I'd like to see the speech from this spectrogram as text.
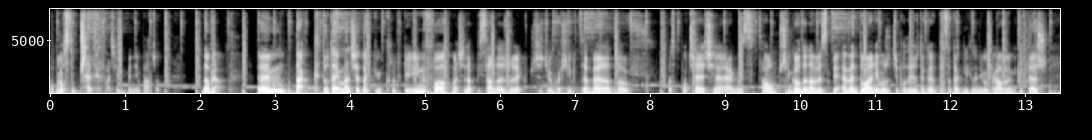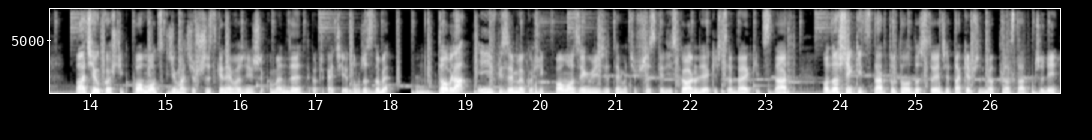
po prostu przetrwać, jakby nie patrząc. Dobra, Em, tak, tutaj macie takie krótkie info, macie napisane, że jak wpiszecie ukośnik CB, no to rozpoczęcie jakby całą przygodę na wyspie, ewentualnie możecie podejść do tego NPC, tak kliknąć go prawym i też macie ukośnik pomoc, gdzie macie wszystkie najważniejsze komendy, tylko czekajcie, jedną rzecz zrobię. Dobra, i wpisujemy ukośnik pomoc, jak widzicie tutaj macie wszystkie Discordy, jakieś CB, kit start. Odnośnie kit startu to dostajecie takie przedmioty na start, czyli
